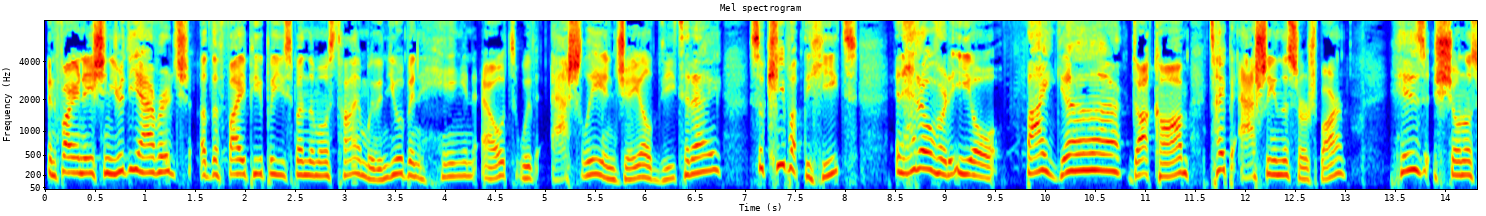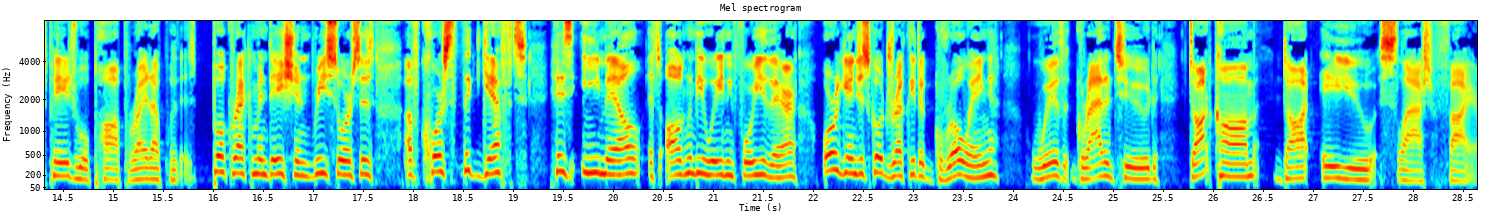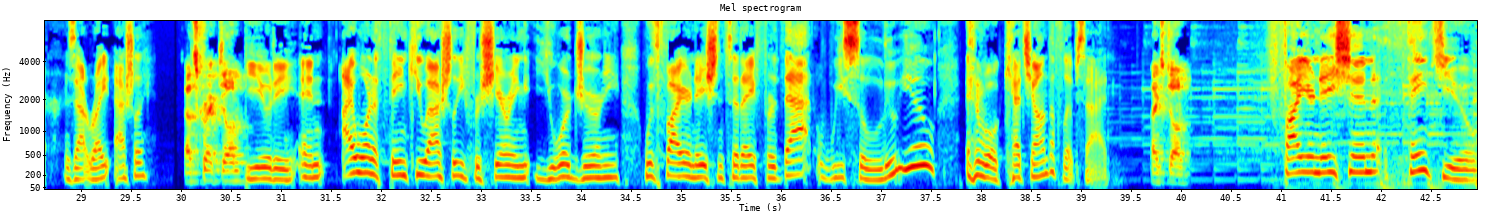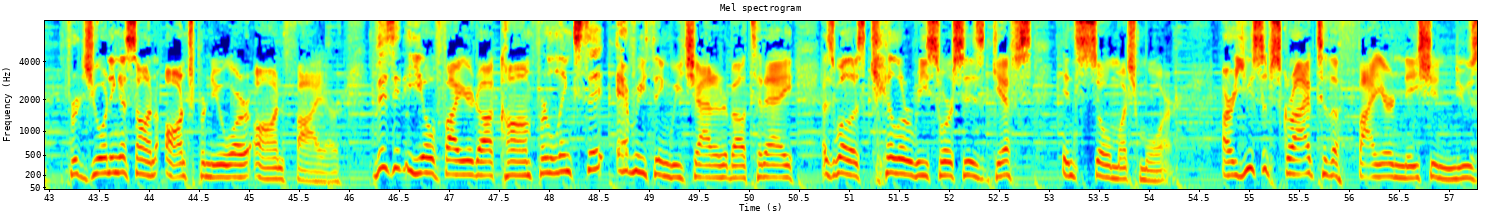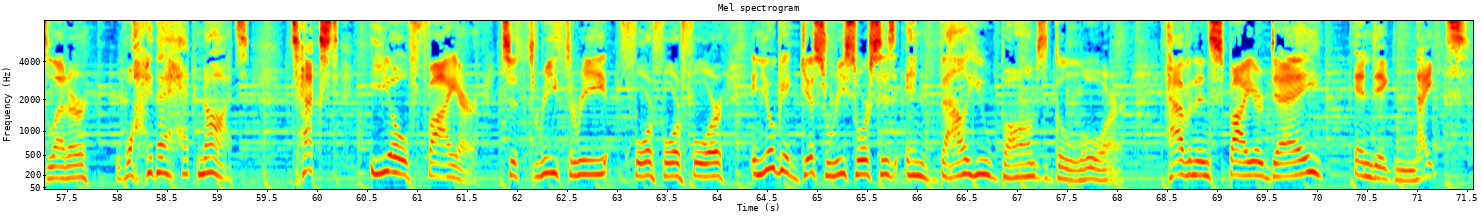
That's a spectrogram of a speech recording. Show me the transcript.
And Fire Nation, you're the average of the five people you spend the most time with. And you have been hanging out with Ashley and JLD today. So keep up the heat and head over to EO fire.com. Type Ashley in the search bar. His show notes page will pop right up with his book recommendation, resources, of course, the gift, his email. It's all going to be waiting for you there. Or again, just go directly to growing with gratitude.com.au slash fire. Is that right, Ashley? That's correct, John. Beauty. And I want to thank you, Ashley, for sharing your journey with Fire Nation today. For that, we salute you and we'll catch you on the flip side. Thanks, John. Fire Nation, thank you for joining us on Entrepreneur on Fire. Visit eofire.com for links to everything we chatted about today, as well as killer resources, gifts, and so much more. Are you subscribed to the Fire Nation newsletter? Why the heck not? Text EO Fire to 33444 and you'll get gifts, resources, and value bombs galore. Have an inspired day and ignite.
